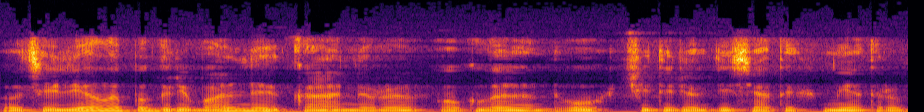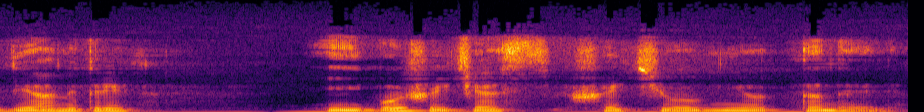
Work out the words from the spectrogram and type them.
Уцелела погребальная камера около 2,4 метров в диаметре и большая часть шедшего в нее тоннеля.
